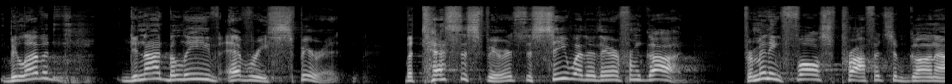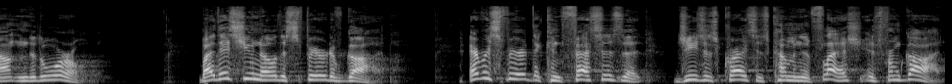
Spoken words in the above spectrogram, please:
Beloved, do not believe every spirit, but test the spirits to see whether they are from God. For many false prophets have gone out into the world. By this you know the Spirit of God. Every spirit that confesses that Jesus Christ has come in the flesh is from God.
